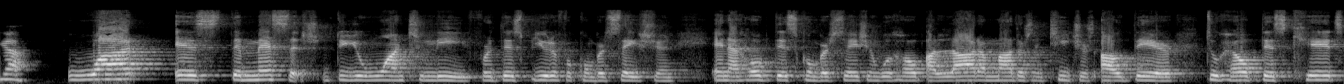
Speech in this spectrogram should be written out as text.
yeah, what is the message do you want to leave for this beautiful conversation and I hope this conversation will help a lot of mothers and teachers out there to help these kids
